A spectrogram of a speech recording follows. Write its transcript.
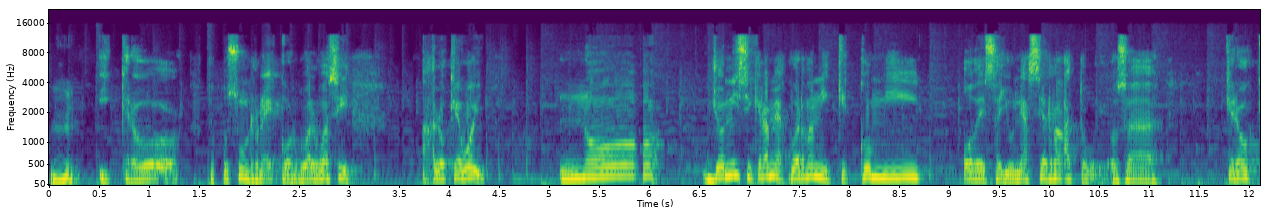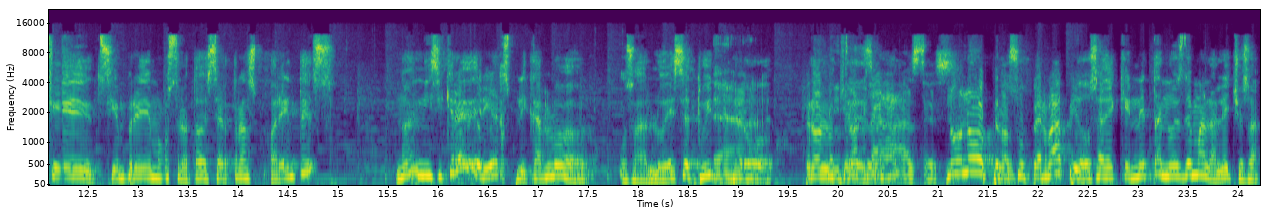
Mm. y creo puso un récord o algo así. A lo que voy, no, yo ni siquiera me acuerdo ni qué comí o desayuné hace rato, güey. O sea, creo que siempre hemos tratado de ser transparentes. No, ni siquiera debería explicarlo, o sea, lo de ese tweet, Ah, pero, pero lo quiero aclarar. desgastes. No, no, pero No. súper rápido, o sea, de que neta no es de mala leche, o sea,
